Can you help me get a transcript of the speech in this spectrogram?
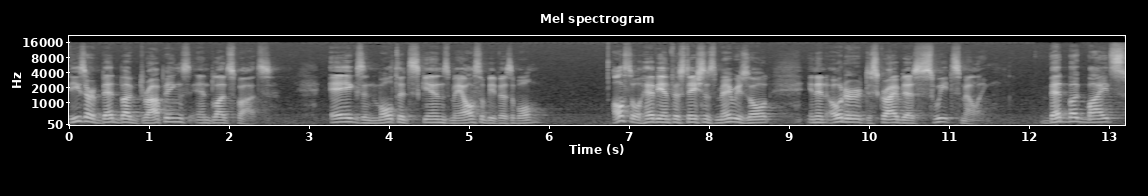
These are bedbug droppings and blood spots. Eggs and molted skins may also be visible. Also, heavy infestations may result in an odor described as sweet smelling. Bedbug bites,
